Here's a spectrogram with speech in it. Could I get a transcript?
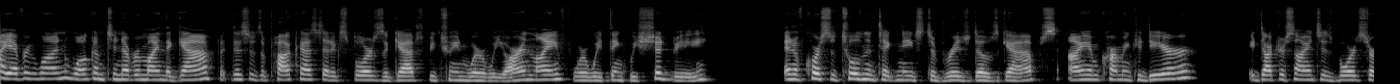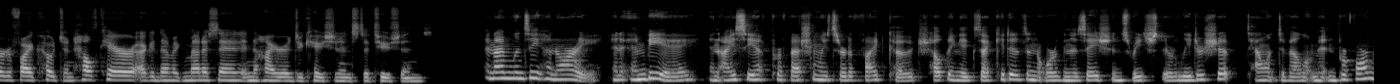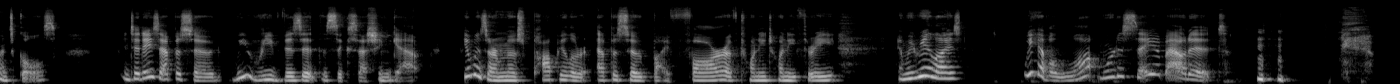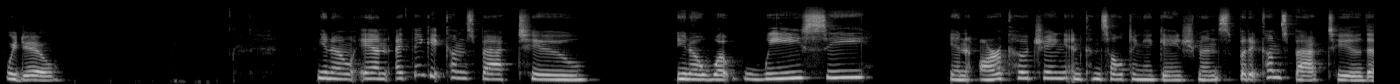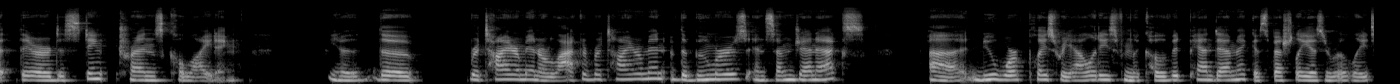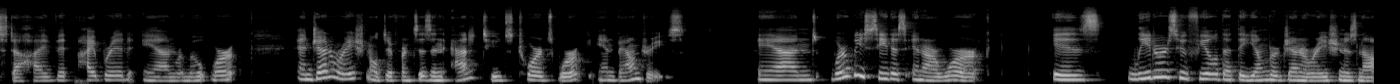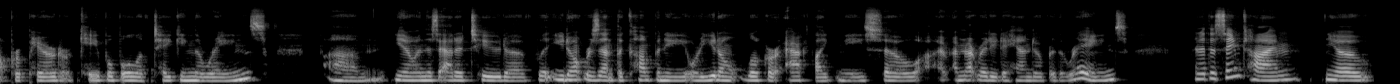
Hi, everyone. Welcome to Never Mind the Gap. This is a podcast that explores the gaps between where we are in life, where we think we should be, and of course, the tools and techniques to bridge those gaps. I am Carmen Kadir, a Dr. Scientist board certified coach in healthcare, academic medicine, and higher education institutions. And I'm Lindsay Hanari, an MBA and ICF professionally certified coach, helping executives and organizations reach their leadership, talent development, and performance goals. In today's episode, we revisit the succession gap. It was our most popular episode by far of 2023, and we realized we have a lot more to say about it. we do. You know, and I think it comes back to, you know, what we see in our coaching and consulting engagements, but it comes back to that there are distinct trends colliding you know, the retirement or lack of retirement of the boomers and some Gen X, uh, new workplace realities from the COVID pandemic, especially as it relates to hybrid and remote work, and generational differences in attitudes towards work and boundaries. And where we see this in our work is leaders who feel that the younger generation is not prepared or capable of taking the reins um, you know, in this attitude of, but you don't resent the company or you don't look or act like me, so I'm not ready to hand over the reins. And at the same time, you know,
